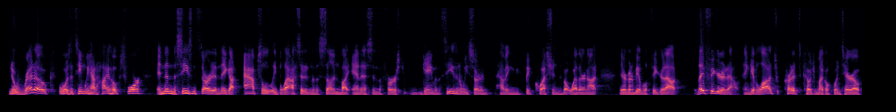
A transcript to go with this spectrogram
You know, Red Oak was a team we had high hopes for, and then the season started and they got absolutely blasted into the sun by Ennis in the first game of the season, and we started having these big questions about whether or not they're going to be able to figure it out. They figured it out and give a lot of credit to Coach Michael Quintero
